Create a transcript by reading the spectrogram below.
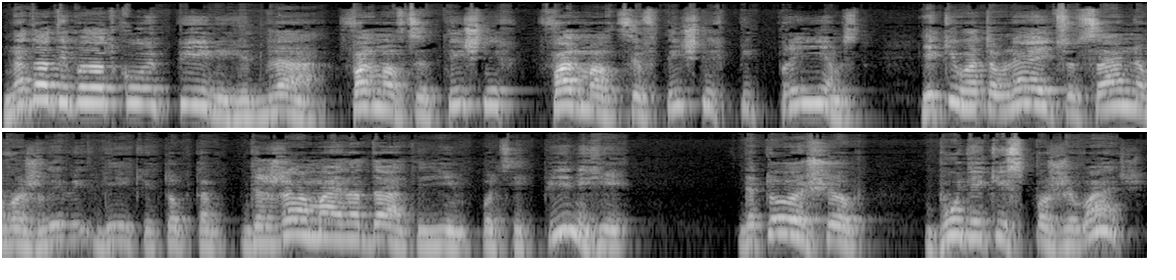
Надати податкові пільги для фармацевтичних, фармацевтичних підприємств, які виготовляють соціально важливі ліки. Тобто держава має надати їм оці пільги для того, щоб будь-який споживач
